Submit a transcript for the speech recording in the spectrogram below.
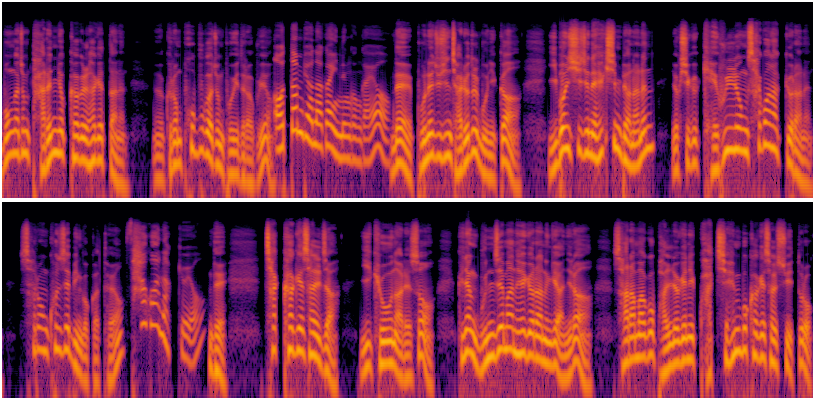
뭔가 좀 다른 역할을 하겠다는 어, 그런 포부가 좀 보이더라고요. 어떤 변화가 있는 건가요? 네, 보내주신 자료들 보니까 이번 시즌의 핵심 변화는 역시 그 개훌용 사관학교라는 새로운 콘셉트인 것 같아요. 사관학교요? 네, 착하게 살자. 이 교훈 아래서 그냥 문제만 해결하는 게 아니라 사람하고 반려견이 같이 행복하게 살 수 있도록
